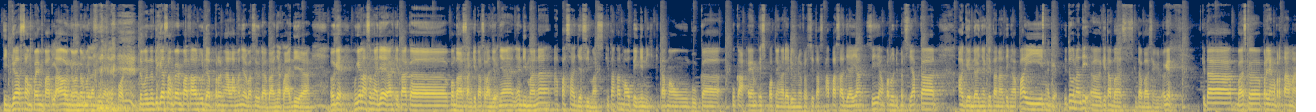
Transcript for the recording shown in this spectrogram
3 sampai 4 Iya, tahun teman-teman. Teman-teman 3 sampai 4 tahun udah pengalamannya pasti udah banyak lagi ya. Oke, mungkin langsung aja ya kita ke pembahasan kita selanjutnya yang di mana apa saja sih Mas? Kita kan mau pengen nih, kita mau buka UKM e-sport yang ada di universitas. Apa saja yang sih yang perlu dipersiapkan? Agendanya kita nanti ngapain? Oke. Itu nanti eh, kita bahas, kita bahas yang Oke. Kita bahas ke per yang pertama.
